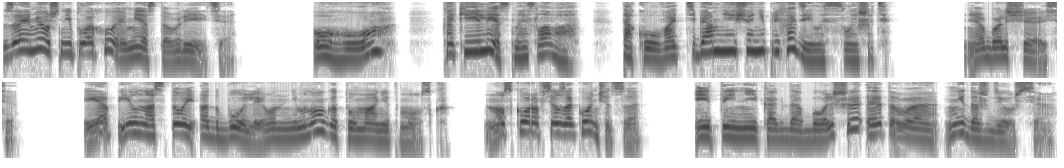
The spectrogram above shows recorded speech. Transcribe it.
займешь неплохое место в рейте». «Ого, какие лестные слова. Такого от тебя мне еще не приходилось слышать». «Не обольщайся. Я пью настой от боли, он немного туманит мозг. Но скоро все закончится, и ты никогда больше этого не дождешься.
